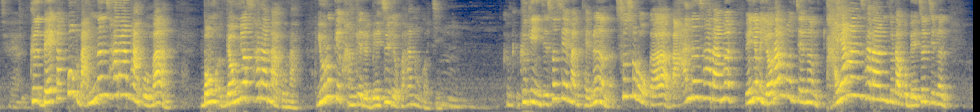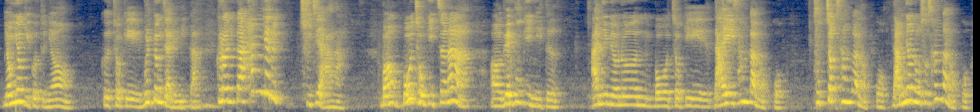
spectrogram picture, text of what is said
제한. 그 내가 꼭 맞는 사람하고만 뭐- 몇몇 사람하고만 이렇게 관계를 맺으려고 하는 거지. 음. 그, 그게 이제 선생님한테는 스스로가 많은 사람을, 왜냐면 열한 번째는 다양한 사람들하고 맺어지는 영역이거든요. 그, 저기, 물병자리니까. 그러니까 한계를 주지 않아. 뭐, 뭐, 저기 있잖아. 어, 외국인이든, 아니면은 뭐, 저기, 나이 상관없고, 국적 상관없고, 남녀노소 상관없고.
